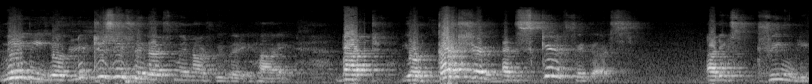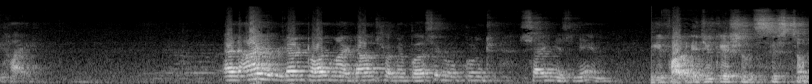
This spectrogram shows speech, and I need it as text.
maybe your literacy figures may not be very high, but your cultural and skill figures are extremely high. And I have learnt all my dance from a person who couldn't sign his name. If our education system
